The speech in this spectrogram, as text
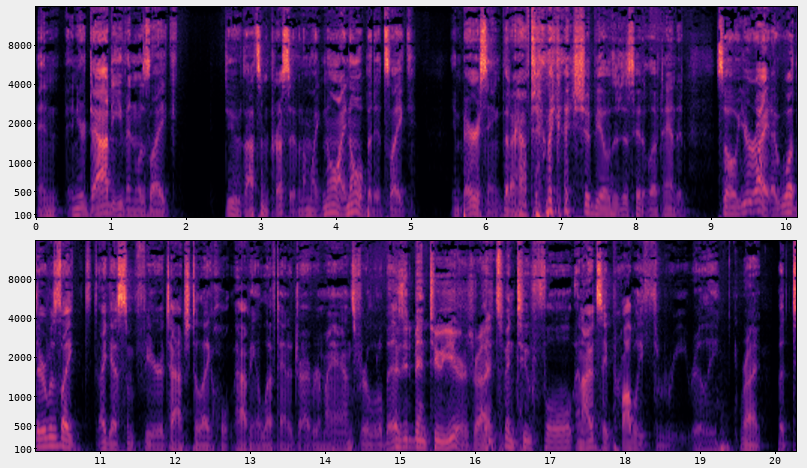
and and your dad even was like, "Dude, that's impressive." And I'm like, "No, I know, but it's like embarrassing that I have to like I should be able to just hit it left-handed." So you're right. I, what there was like I guess some fear attached to like hol- having a left-handed driver in my hands for a little bit. because it had been two years, right? It's been two full, and I would say probably three really, right. but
